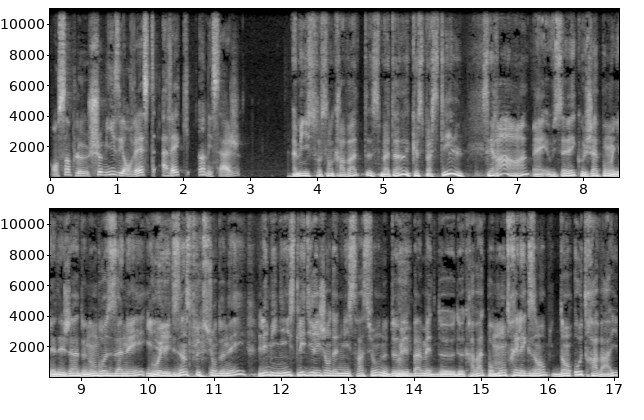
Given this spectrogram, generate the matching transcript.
en simple chemise et en veste avec un message un ministre sans cravate ce matin. Que se passe-t-il? C'est rare, hein? Vous savez qu'au Japon, il y a déjà de nombreuses années, il y a eu des instructions données. Les ministres, les dirigeants d'administration ne devaient pas mettre de, de, cravate pour montrer l'exemple dans au travail,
